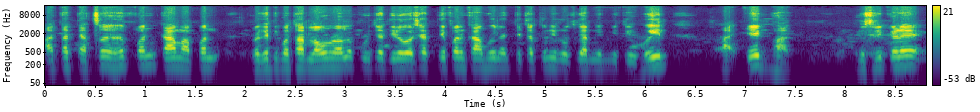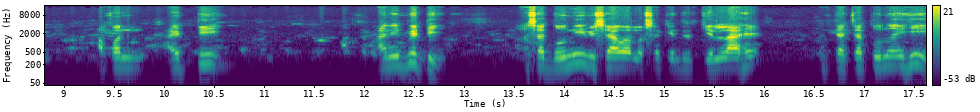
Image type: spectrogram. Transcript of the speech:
आता त्याचं पण काम आपण प्रगतीपथावर लावून राहिलो पुढच्या दीड वर्षात ते पण काम होईल आणि त्याच्यातूनही रोजगार निर्मिती होईल. हा एक भाग. दुसरीकडे आपण आय टी आणि बी टी अशा दोन्ही विषयावर लक्ष केंद्रित केलेलं आहे. त्याच्यातूनही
